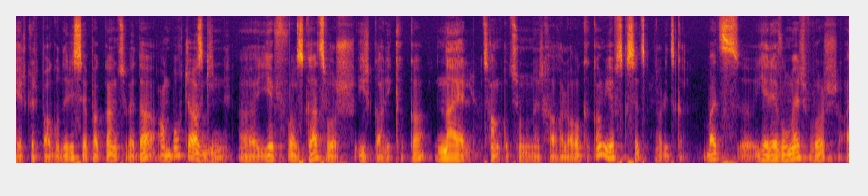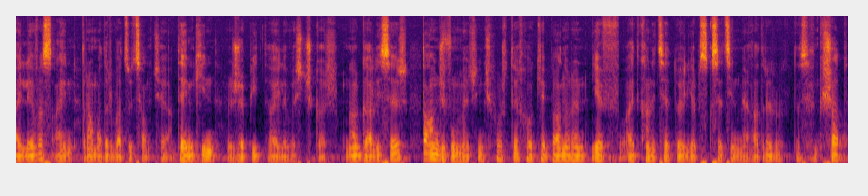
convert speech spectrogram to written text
երկրպագուների սեփականությունն է, դա ամբողջ ազգինն է։ Եվ զգաց, որ իր կարիքը կա, նա էլ ցանկություն ուներ խաղալ հավաքական եւ սկսեց նորից գալ բայց երևում էր, որ այլևս այն դրամադրվածությամբ չէ։ Դեմքին ժպիտ այլևս չկար։ Նա գալիս էր, տանջվում էր ինչ որտեղ հոգեբանորեն եւ այդքանից հետո էլ երբ սկսեցին մեղադրել, տեսեք շատ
